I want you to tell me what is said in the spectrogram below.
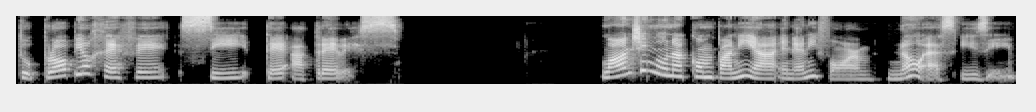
tu propio jefe si te atreves. Launching una compañía in any form no es easy.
